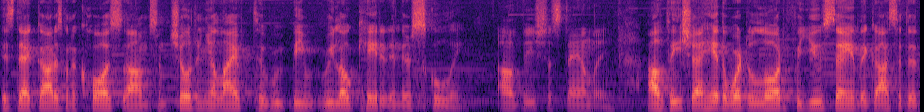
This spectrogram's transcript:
is that God is going to cause um, some children in your life to re- be relocated in their schooling. Alvisha Stanley, Alvisha, I hear the word of the Lord for you saying that God said to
